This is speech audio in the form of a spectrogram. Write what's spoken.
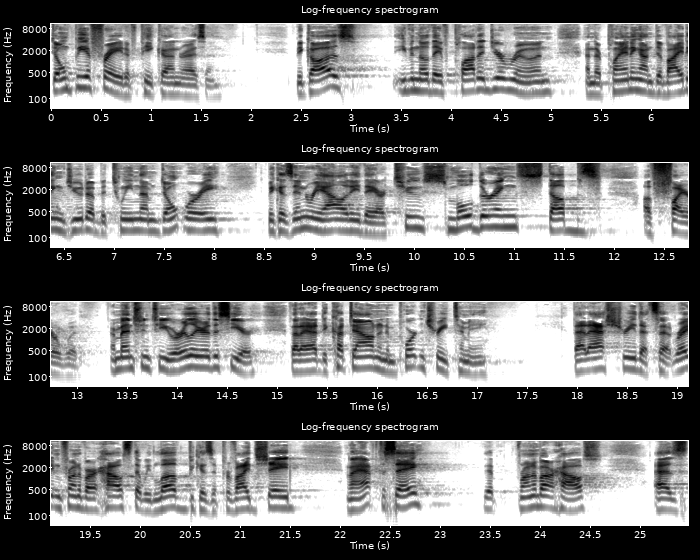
Don't be afraid of Pekah and Rezin, because even though they've plotted your ruin and they're planning on dividing Judah between them, don't worry, because in reality, they are two smoldering stubs of firewood. I mentioned to you earlier this year that I had to cut down an important tree to me. That ash tree that's set right in front of our house that we love because it provides shade. And I have to say, the front of our house has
